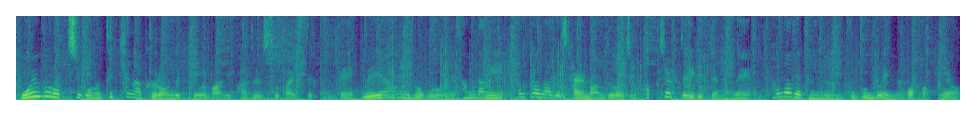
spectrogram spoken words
보이그룹 치고는 특히나 그런 느낌을 많이 받을 수가 있을 텐데 외향적으로는 상당히 편편하게 잘 만들어진 팝 트랙들이기 때문에 편하게 듣는 부분도 있는 것 같고요.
